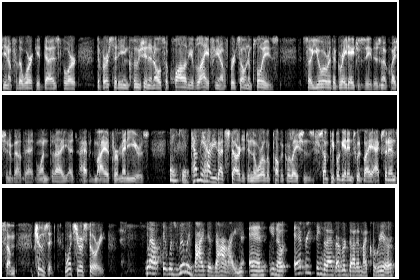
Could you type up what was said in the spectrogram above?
you know, for the work it does for diversity, inclusion, and also quality of life, you know, for its own employees. So you're the great agency. There's no question about that. One that I, I have admired for many years. Thank you. Tell me how you got started in the world of public relations. Some people get into it by accident, some choose it. What's your story? Well, it was really by design. And, you know, everything that I've ever done in my career,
